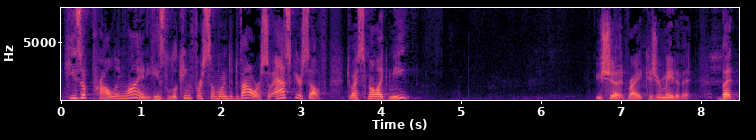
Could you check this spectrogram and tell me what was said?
He's a prowling lion. He's looking for someone to devour. So ask yourself do I smell like meat? You should, right? Because you're made of it. But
